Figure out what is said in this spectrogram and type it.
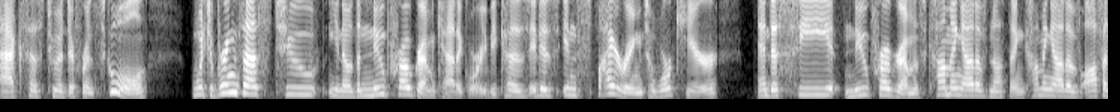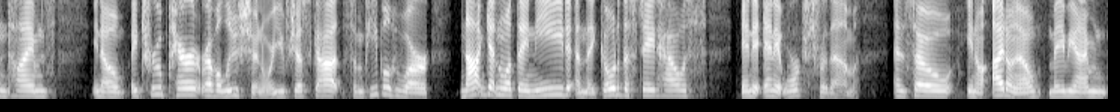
access to a different school, which brings us to, you know, the new program category because it is inspiring to work here and to see new programs coming out of nothing, coming out of oftentimes, you know, a true parent revolution where you've just got some people who are not getting what they need and they go to the state house and it, and it works for them. And so, you know, I don't know, maybe I'm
